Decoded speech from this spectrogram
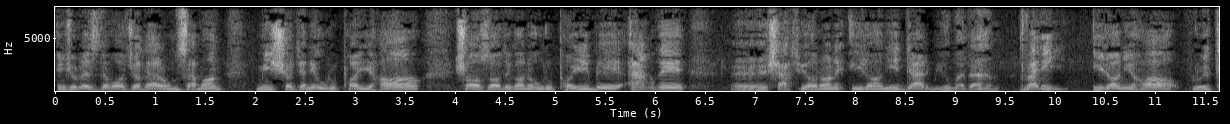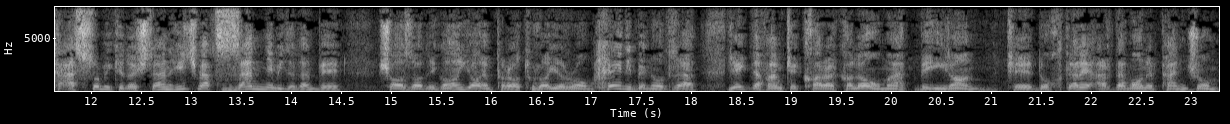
اینجور ازدواجا در اون زمان می‌شد. یعنی اروپایی ها شاهزادگان اروپایی به عقد شهریاران ایرانی در می اومدن ولی ایرانی ها روی تعصبی که داشتن هیچ وقت زن نمی‌دادن به شاهزادگان یا امپراتورای روم. خیلی به ندرت. یک دفعه که کاراکالا اومد به ایران که دختر اردوان پنجم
